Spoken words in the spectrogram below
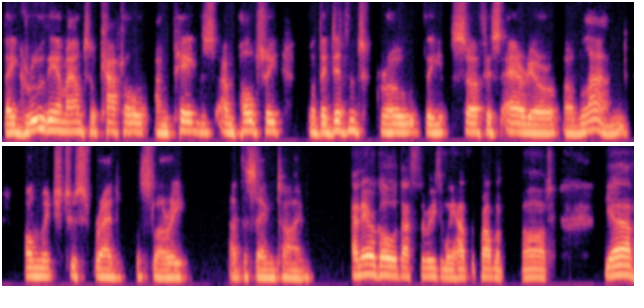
They grew the amount of cattle and pigs and poultry, but they didn't grow the surface area of land on which to spread the slurry at the same time. And ergo, that's the reason we have the problem. God, yeah.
